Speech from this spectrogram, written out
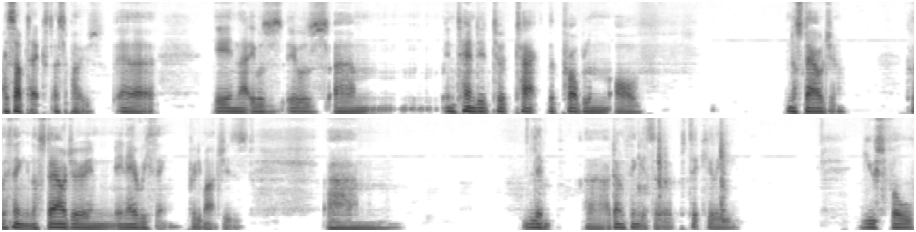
a subtext, I suppose, uh, in that it was it was um intended to attack the problem of nostalgia because I think nostalgia in in everything pretty much is um, limp. Uh, I don't think it's a particularly useful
